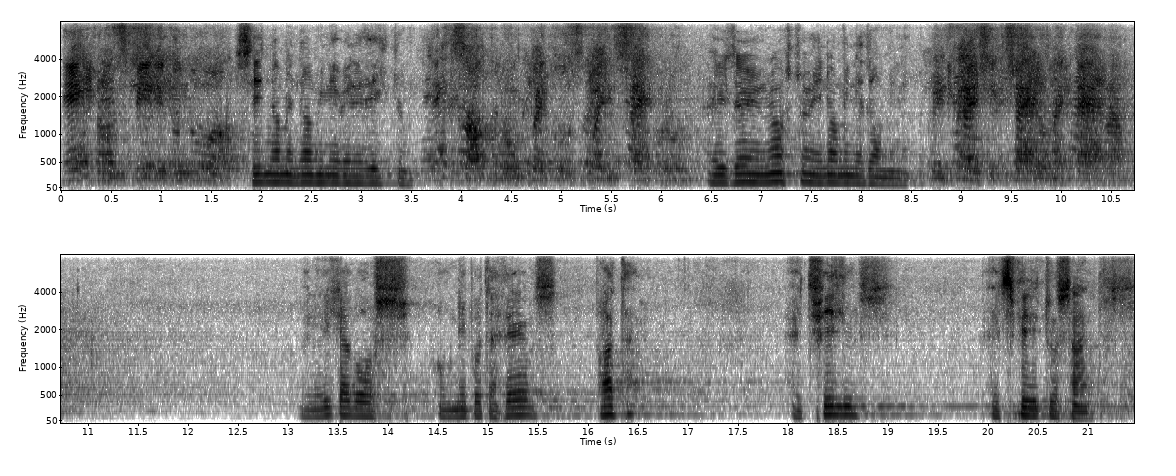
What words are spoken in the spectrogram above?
Et con spiritu tuo. Sit nomen Domini benedictum. Ex hoc nunc et usque in seculum. Aiuterium nostrum in nomine Domini. Qui feci celum et terra. benedica vos, omnipotens Deus, Pater, et Filhos, et Espíritus Santos.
